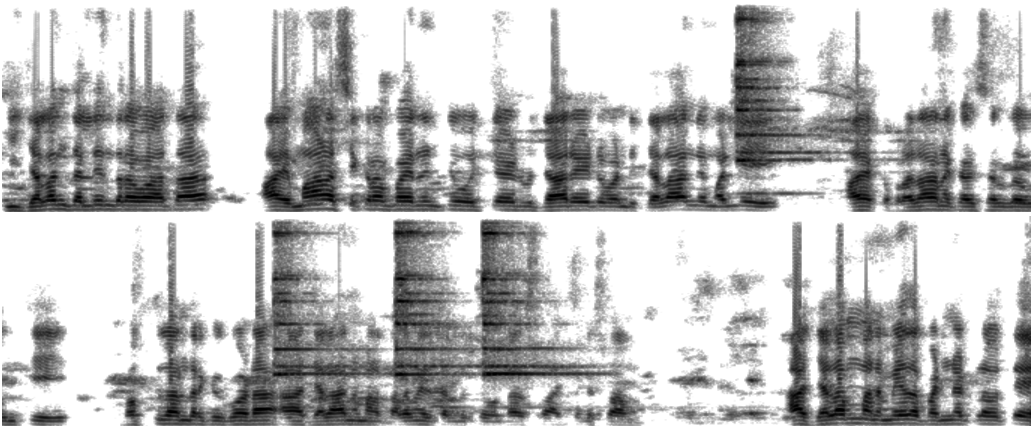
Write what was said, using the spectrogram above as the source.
ఈ జలం చల్లిన తర్వాత ఆ విమాన శిఖరం పై నుంచి వచ్చే జారేటువంటి జలాన్ని మళ్ళీ ఆ యొక్క ప్రధాన కలశంలో ఉంచి భక్తులందరికీ కూడా ఆ జలాన్ని మన తల మీద చల్లుతూ ఉంటారు స్వా- స్వామి. ఆ జలం మన మీద పడినట్లయితే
